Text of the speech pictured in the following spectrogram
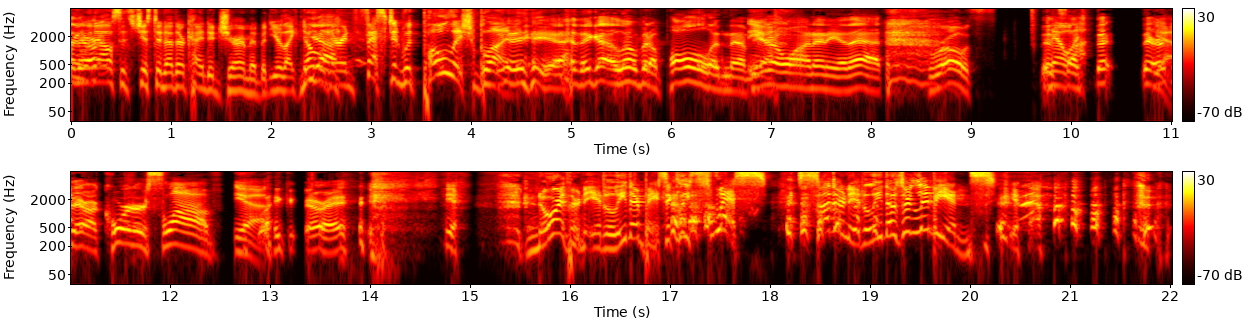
everyone else, it's just another kind of German. But you're like, no, Yeah. they're infested with Polish blood. yeah, they got a little bit of Pole in them. You don't want any of that. Gross. It's Now, like I- they're they're, yeah. they're a quarter Slav. Yeah. Like, all right. Yeah. Northern Italy, they're basically Swiss. Southern Italy, those are Libyans. Yeah.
